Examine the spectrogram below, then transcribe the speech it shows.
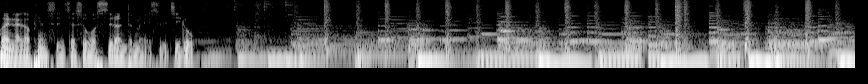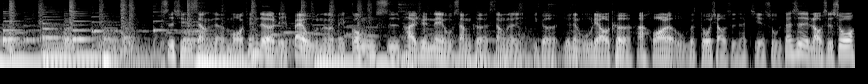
欢迎来到片食，这是我私人的美食记录。事情上的某天的礼拜五呢，被公司派去内湖上课，上了一个有点无聊的课，他花了五个多小时才结束。但是老实说，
